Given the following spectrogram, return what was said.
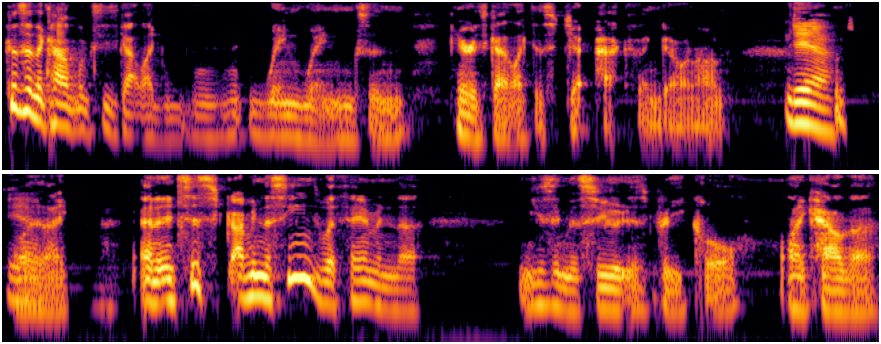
because in the comic books he's got like wing wings, and here he's got like this jetpack thing going on. yeah, Really yeah, like, and it's just. I mean, the scenes with him and the using the suit is pretty cool. Like how the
